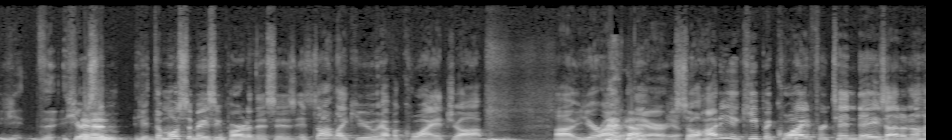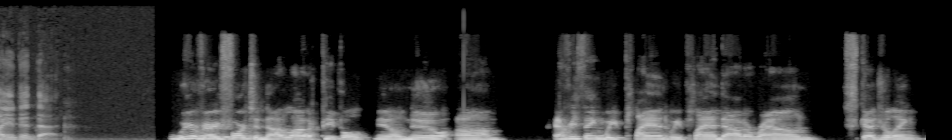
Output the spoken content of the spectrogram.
The, here's and, the, the most amazing part of this is it's not like you have a quiet job. Uh, you're out there. Yeah. So how do you keep it quiet for 10 days? I don't know how you did that we were very fortunate. Not a lot of people, you know, knew um, everything we planned. We planned out around scheduling.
